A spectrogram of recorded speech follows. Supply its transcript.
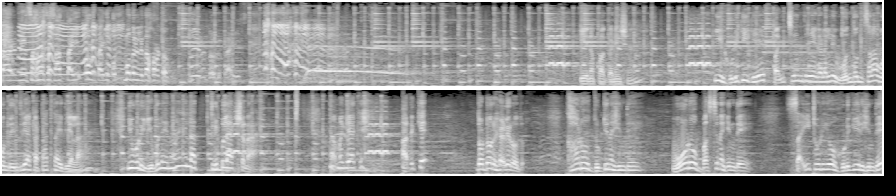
ಸಾಕ್ತಾಯಿ ಹೋಗ್ತಾಯಿ ಮೊದಲಿನಿಂದ ತಾಯಿ ಏನಪ್ಪ ಗಣೇಶ? ಈ ಹುಡುಗಿಗೆ ಪಂಚೇಂದ್ರಿಯಗಳಲ್ಲಿ ಒಂದೊಂದ್ ಸಲ ಒಂದು ಇಂದ್ರಿಯ ಕಟ್ಟಾಗ್ತಾ ಇದೆಯಲ್ಲ? ಇವಳು ಇವಳೇನಾ ಇಲ್ಲ ತ್ರಿಬಲ್ ಆಕ್ಷನ? ನಮಗೆ ಯಾಕೆ? ಅದಕ್ಕೆ ದೊಡ್ಡವರು ಹೇಳಿರೋದು. ಕಾಡೋ ದುಡ್ಡಿನ ಹಿಂದೆ, ಓಡೋ ಬಸ್ಸಿನ ಹಿಂದೆ, ಸೈಟ್ ಹೊಡೆಯೋ ಹುಡುಗಿರ ಹಿಂದೆ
